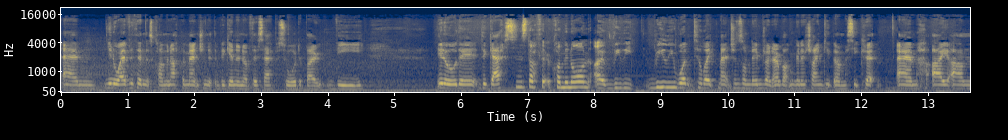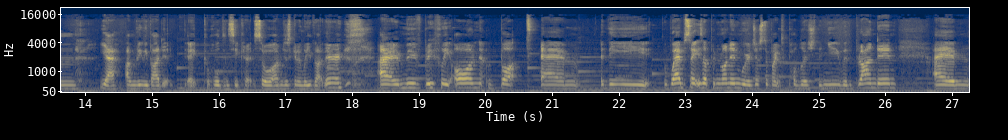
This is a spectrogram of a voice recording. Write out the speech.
um, you know everything that's coming up. I mentioned at the beginning of this episode about the you know the the guests and stuff that are coming on i really really want to like mention some names right now but i'm going to try and keep them a secret. Um i am yeah i'm really bad at, at holding secrets so i'm just going to leave that there. I move briefly on but um the website is up and running. We're just about to publish the new with branding um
